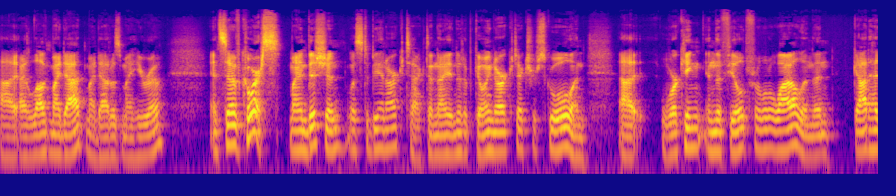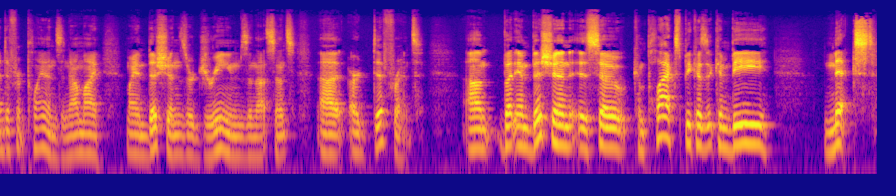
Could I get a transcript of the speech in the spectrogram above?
Uh, I loved my dad. My dad was my hero. And so, of course, my ambition was to be an architect. And I ended up going to architecture school and uh, working in the field for a little while. And then God had different plans. And now my, my ambitions or dreams, in that sense, uh, are different. Um, but ambition is so complex because it can be mixed,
